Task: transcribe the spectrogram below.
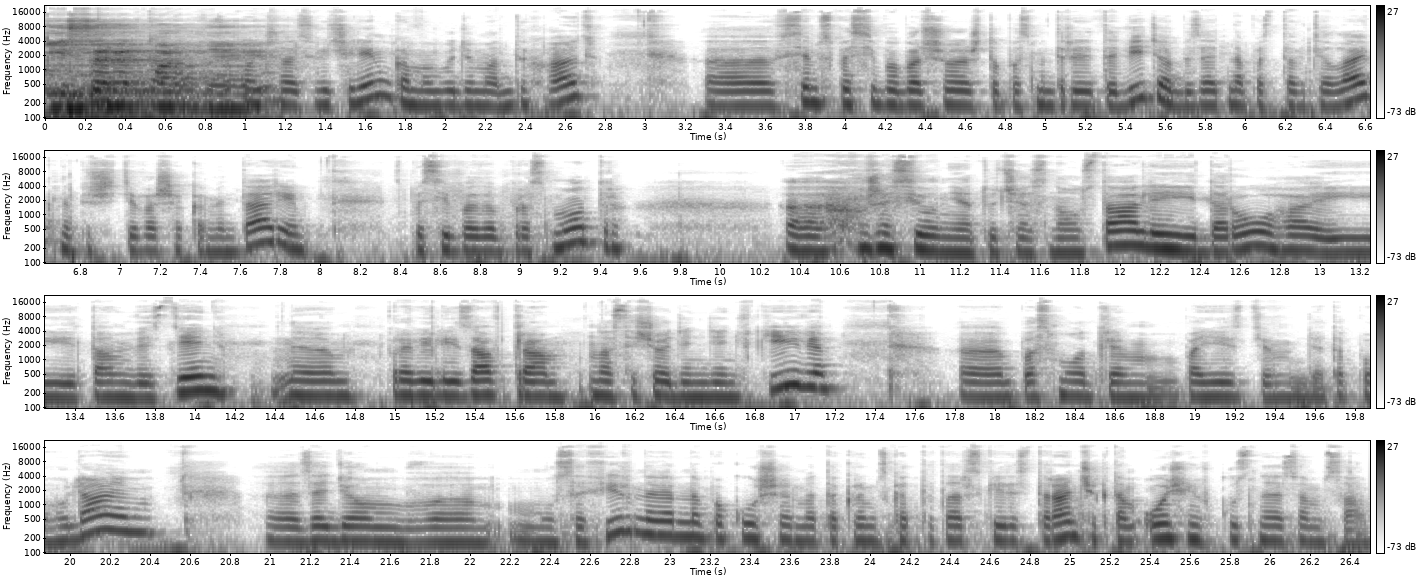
Серед. Закончилась вечеринка, мы будем отдыхать. Э, Всем спасибо большое, что посмотрели это видео. Обязательно поставьте лайк, напишите ваши комментарии. Спасибо за просмотр. Э, Уже сил нету, честно, устали, и дорога, и там весь день э, провели. Завтра у нас еще один день в Киеве. Посмотрим, поездим, где-то погуляем. Зайдем в Мусафир, наверное, покушаем. Это крымско-татарский ресторанчик. Там очень вкусная самса.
